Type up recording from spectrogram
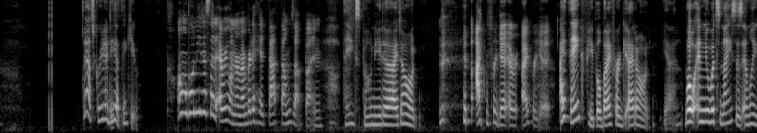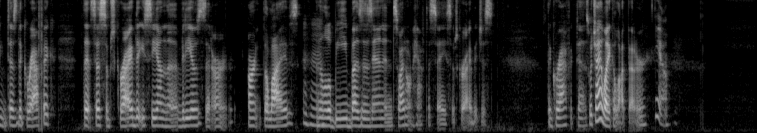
Yeah, it's a great idea. Thank you. Oh, Bonita said, everyone remember to hit that thumbs up button. Thanks, Bonita. I don't. I forget. every- I forget. I thank people, but I forget. I don't. Yeah. Well, and what's nice is Emily does the graphic that says subscribe that you see on the videos that are aren't the lives, and the mm-hmm. little bee buzzes in, and so I don't have to say subscribe. It just the graphic does, which I like a lot better. Yeah.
